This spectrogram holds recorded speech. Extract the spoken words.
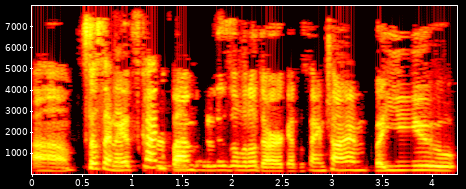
Um, so anyway, it's kind of fun, but it is a little dark at the same time, but you,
